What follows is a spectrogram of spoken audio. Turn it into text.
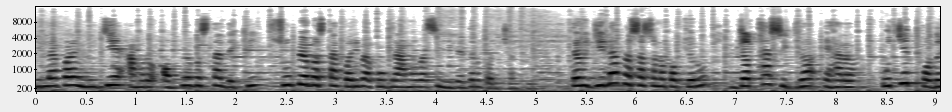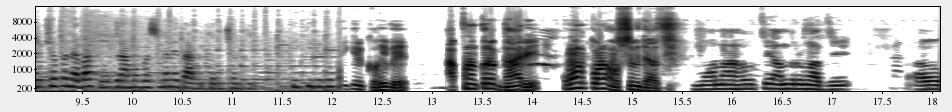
ଜିଲ୍ଲାପାଳ ନିଜେ ଆମର ଅବ୍ୟବସ୍ଥା ଦେଖି ସୁବ୍ୟବସ୍ଥା କରିବାକୁ ଗ୍ରାମବାସୀ ନିବେଦନ କରିଛନ୍ତି ତେଣୁ ଜିଲ୍ଲା ପ୍ରଶାସନ ପକ୍ଷରୁ ଯଥାଶୀଘ୍ର ଏହାର ଉଚିତ ପଦକ୍ଷେପ ନେବାକୁ ଗ୍ରାମବାସୀମାନେ ଦାବି କରିଛନ୍ତି କହିବେ ଆପଣଙ୍କର ଗାଁରେ କ'ଣ କ'ଣ ଅସୁବିଧା ଅଛି ମୋ ନାଁ ହେଉଛି ଆନ୍ଦ୍ରୁ ମାଝି ଆଉ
